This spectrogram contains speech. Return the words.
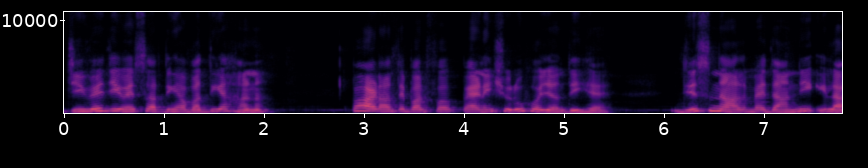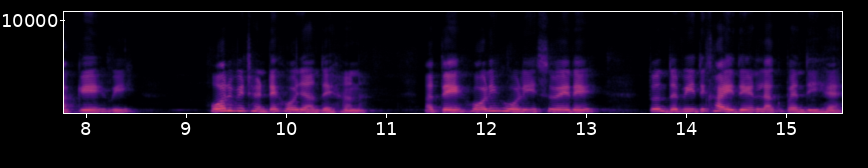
ਜਿਵੇਂ ਜਿਵੇਂ ਸਰਦੀਆਂ ਵੱਧਦੀਆਂ ਹਨ, ਪਹਾੜਾਂ ਤੇ ਬਰਫ਼ ਪੈਣੀ ਸ਼ੁਰੂ ਹੋ ਜਾਂਦੀ ਹੈ, ਜਿਸ ਨਾਲ ਮੈਦਾਨੀ ਇਲਾਕੇ ਵੀ ਹੋਰ ਵੀ ਠੰਡੇ ਹੋ ਜਾਂਦੇ ਹਨ ਅਤੇ ਹੌਲੀ-ਹੌਲੀ ਸਵੇਰੇ ਧੁੰਦ ਵੀ ਦਿਖਾਈ ਦੇਣ ਲੱਗ ਪੈਂਦੀ ਹੈ।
